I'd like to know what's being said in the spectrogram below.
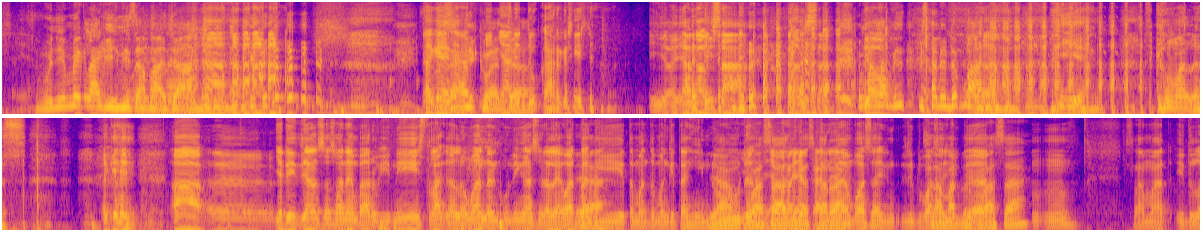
saya. Sembunyi mic lagi ini sama aja. Oke. Aja. ditukar kan gitu. Iya, ya nggak bisa, nggak bisa. Dia Malah bi- bisa di depan. iya, gue males. Oke, ah, jadi dalam suasana yang baru ini setelah galungan dan kuningan sudah lewat Ya. bagi teman-teman kita Hindu Yang dan puasa yang juga sekarang. yang puasa, puasa Selamat juga. berpuasa. Mm-mm. Selamat Idul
